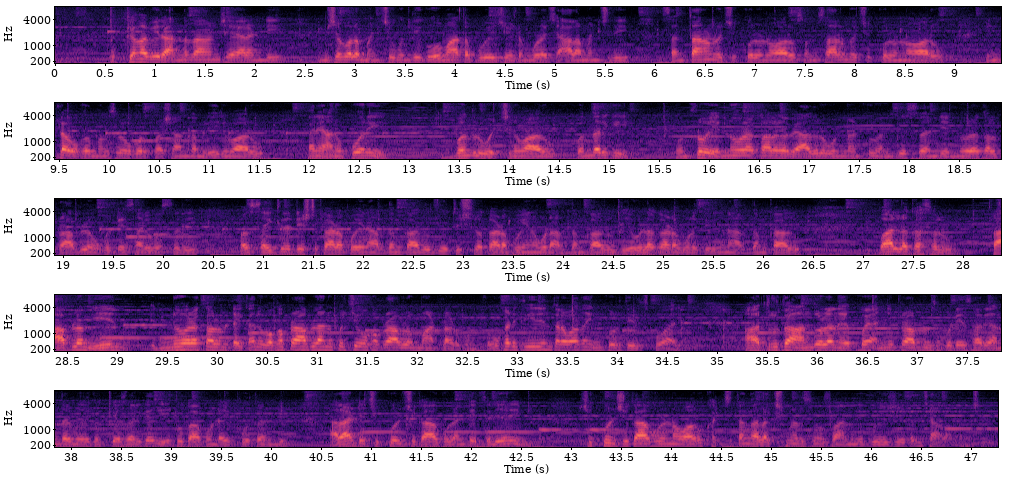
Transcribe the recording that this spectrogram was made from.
ముఖ్యంగా వీరు అన్నదానం చేయాలండి. అంశబలం మంచిగా ఉంది. గోమాత పూజ చేయడం కూడా చాలా మంచిది. సంతానంలో చిక్కులు ఉన్నవారు సంసారంలో చిక్కులు ఉన్నవారు ఇంట్లో ఒకరి మనసులో ఒకరు ప్రశాంతం లేనివారు కానీ అనుకోని ఇబ్బందులు వచ్చినవారు కొందరికి ఒంట్లో ఎన్నో రకాలుగా వ్యాధులు ఉన్నట్టు అనిపిస్తుందండి. ఎన్నో రకాల ప్రాబ్లం ఒకటేసారి వస్తుంది. వాళ్ళు సైక్రటిస్ట్ కాడ పోయినా అర్థం కాదు జ్యోతిష్యుల కాడ పోయినా కూడా అర్థం కాదు దేవుళ్ళ కాడ కూడా తిరిగినా అర్థం కాదు. వాళ్ళకు అసలు ప్రాబ్లం ఏం ఎన్నో రకాలు ఉంటాయి. కానీ ఒక ప్రాబ్లానికి వచ్చి ఒక ప్రాబ్లం మాట్లాడుకుంటారు. ఒకటి తీరిన తర్వాత ఇంకోటి తీర్చుకోవాలి. ఆతృత ఆందోళన ఎక్కువ అన్ని ప్రాబ్లమ్స్ ఒకటేసారి అందరి మీదకి ఎక్కేసరికి అది ఎటు కాకుండా అయిపోతుంది అలాంటి చిక్కులు చికాకులు అంటే తెలియని చిక్కులు చికాకులు ఉన్నవారు ఖచ్చితంగా లక్ష్మీ నరసింహ స్వామిని పూజ చేయడం చాలా మంచిది.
